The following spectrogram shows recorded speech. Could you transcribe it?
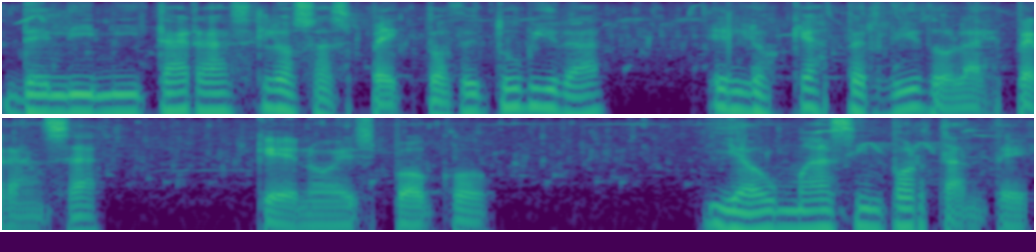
delimitarás los aspectos de tu vida en los que has perdido la esperanza, que no es poco. Y aún más importante,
